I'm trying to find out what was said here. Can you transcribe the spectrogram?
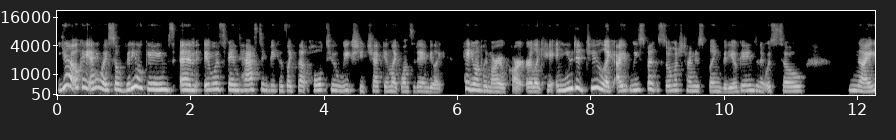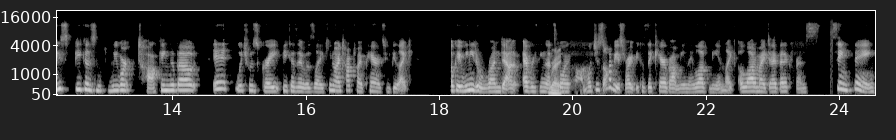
yeah, okay. Anyway, so video games. And it was fantastic because like that whole two weeks she'd check in like once a day and be like, hey, do you want to play Mario Kart? Or like, hey, and you did too. Like I we spent so much time just playing video games and it was so nice because we weren't talking about it, which was great because it was like, you know, I talked to my parents who'd be like, okay, we need a rundown of everything that's right. going on, which is obvious, right? Because they care about me and they love me. And like a lot of my diabetic friends, same thing.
